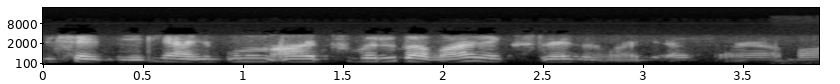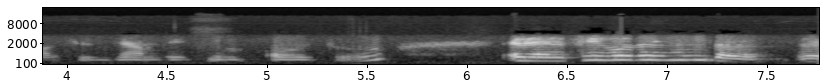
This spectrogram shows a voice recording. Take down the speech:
bir şey değil. Yani bunun artıları da var, eksileri de var. Biraz sonra bahsedeceğim dediğim oydu. E, Figore'nin de e,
